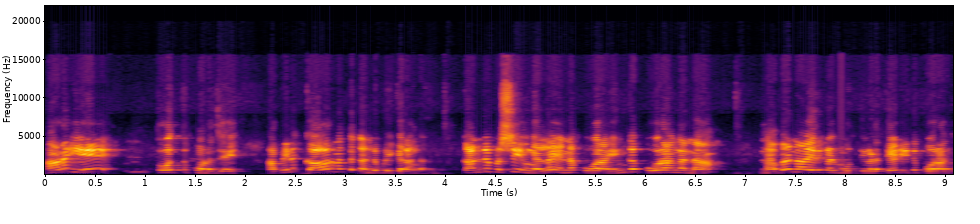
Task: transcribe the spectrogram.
ஆனா ஏன் தோத்து போனது? அப்படின்னு காரணத்தை கண்டுபிடிக்கிறாங்க. கண்டுபிடிச்சு இவங்க எல்லாம் என்ன போறாங்க எங்க போறாங்கன்னா நவநாயர்கள் மூர்த்திகளை தேடிட்டு போறாங்க.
